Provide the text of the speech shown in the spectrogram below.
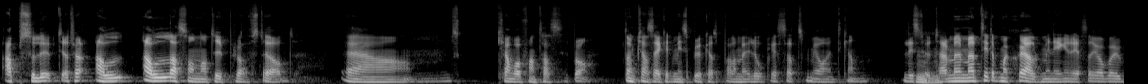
Absolut, jag tror all, alla sådana typer av stöd eh, kan vara fantastiskt bra. De kan säkert missbrukas på alla möjliga olika sätt som jag inte kan lista mm. ut här. Men om jag tittar på mig själv, min egen resa, jag var ju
